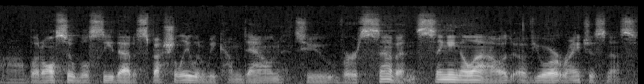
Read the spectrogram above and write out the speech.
uh, but also we'll see that especially when we come down to verse 7 singing aloud of your righteousness.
